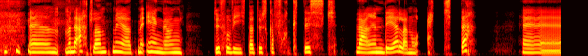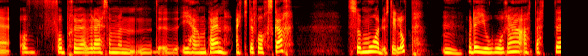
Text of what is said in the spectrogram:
Men det er et eller annet med at med en gang du får vite at du skal faktisk være en del av noe ekte, eh, og få prøve deg som en, i hermetegn, ekte forsker, så må du stille opp. Mm. Og det gjorde at dette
